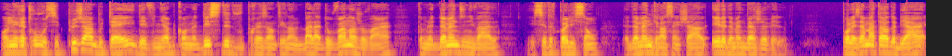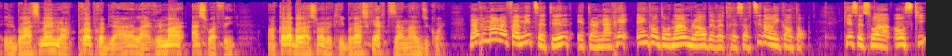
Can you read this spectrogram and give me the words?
On y retrouve aussi plusieurs bouteilles des vignobles qu'on a décidé de vous présenter dans le balado Vendange comme le domaine du Nival, les cidres Polisson, le domaine Grand-Saint-Charles et le domaine Bergeville. Pour les amateurs de bière, ils brassent même leur propre bière, la rumeur assoiffée, en collaboration avec les brasseries artisanales du coin. La rumeur affamée de Sutton est un arrêt incontournable lors de votre sortie dans les cantons, que ce soit en ski,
